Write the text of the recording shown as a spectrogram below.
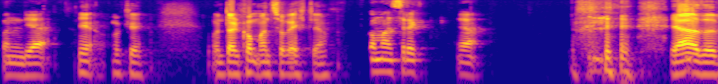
Und ja. Ja, okay. Und dann kommt man zurecht, ja. Kommt man zurecht, ja. ja, also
